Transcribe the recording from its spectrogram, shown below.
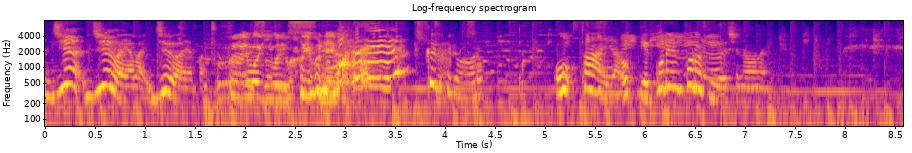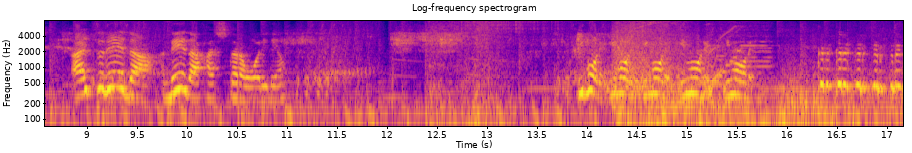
10、10、はやばい、10はやばい。Try 無理無理無理 some 無理無理くるくる回ろう。お、3位だ。オッケー。これトロフィー失わない。あいつレーダー、レーダー発したら終わりだよ。イモレ、イモレ、イモレ、イモレ、イモレ。くるくるくるくるくる。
